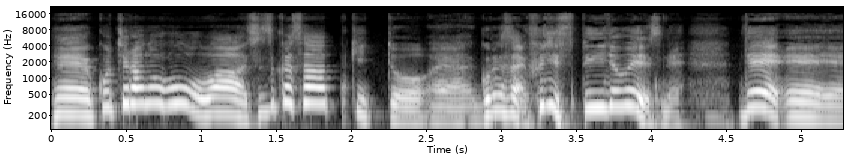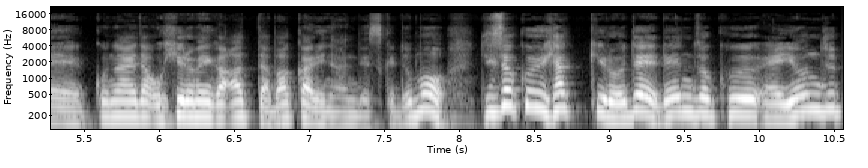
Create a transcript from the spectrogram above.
えー、こちらの方は、鈴鹿サーキット、えー、ごめんなさい、富士スピードウェイですね。で、え、この間お披露目があったばかりなんですけども、時速100キロで連続、40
